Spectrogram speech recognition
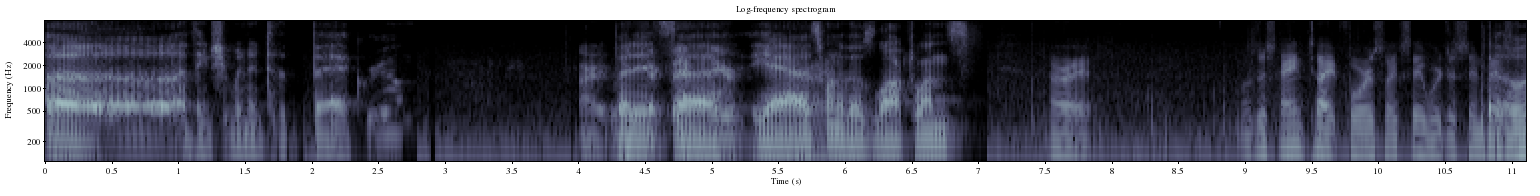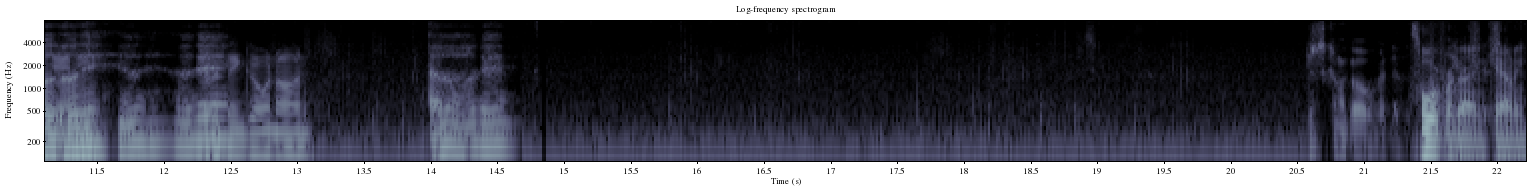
Uh, I think she went into the back room. All right. But it's back uh, there. yeah, it's Alright. one of those locked ones. All right. Well, just hang tight for us. Like I say, we're just Oh, investigating okay, okay, okay. everything going on. Oh, okay. Just gonna go over to this. Four for nine for county.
